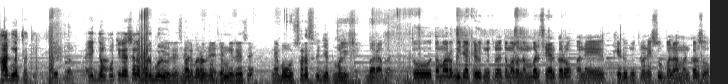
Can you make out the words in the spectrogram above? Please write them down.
હાથ નથી થતી. એકદમ. એકદમ પોચી રહેશે ને ભરભૂર્યું રહેશે. ભરભૂરું રહેશે. જમીન રહેશે ને બહુ સરસ રિઝલ્ટ મળી છે. બરાબર. તો તમારો બીજા ખેડૂત મિત્રોને તમારો નંબર શેર કરો અને ખેડૂત મિત્રોને શું ભલામણ કરશો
